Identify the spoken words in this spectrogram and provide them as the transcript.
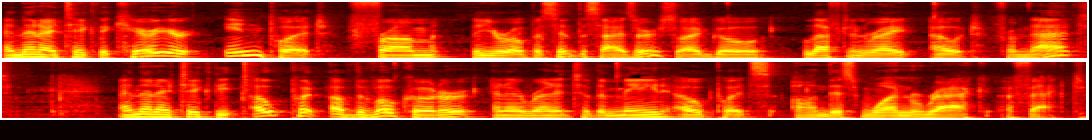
And then I take the carrier input from the Europa synthesizer. So I'd go left and right out from that. And then I take the output of the vocoder and I run it to the main outputs on this one rack effect.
